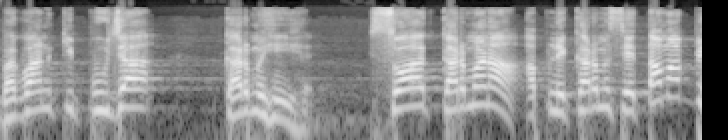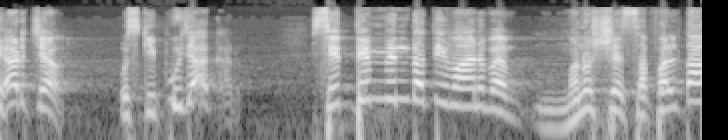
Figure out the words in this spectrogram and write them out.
भगवान की पूजा कर्म ही है। स्वकर्मणा, अपने कर्म से तम अभ्यर्च उसकी पूजा कर सिद्धि विंदती मानव मनुष्य सफलता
